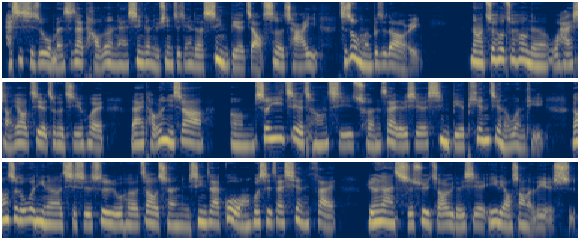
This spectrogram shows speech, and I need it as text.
还是其实我们是在讨论男性跟女性之间的性别角色差异？只是我们不知道而已。那最后最后呢，我还想要借这个机会来讨论一下，嗯，生医界长期存在的一些性别偏见的问题。然后这个问题呢，其实是如何造成女性在过往或是在现在仍然持续遭遇的一些医疗上的劣势。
